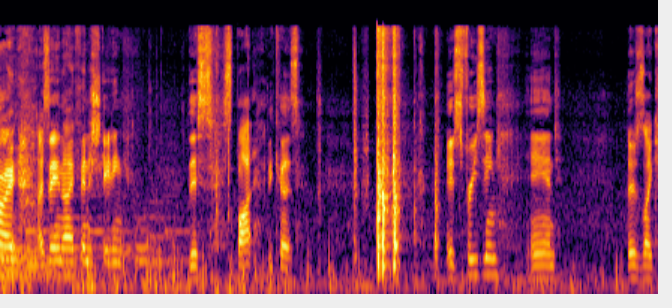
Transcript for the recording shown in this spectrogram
All right, Isaiah and I finished skating this spot because it's freezing and there's like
